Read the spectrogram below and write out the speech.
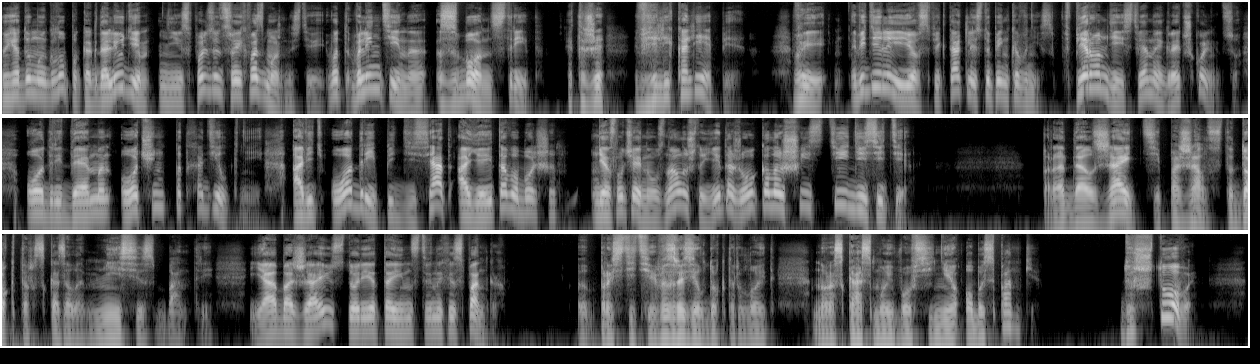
«Но я думаю, глупо, когда люди не используют своих возможностей. Вот Валентина с Бонн-стрит. Это же великолепие. Вы видели ее в спектакле «Ступенька вниз»? В первом действии она играет школьницу. Одри Денман очень подходил к ней. А ведь Одри 50, а ей того больше. Я случайно узнала, что ей даже около 60. «Продолжайте, пожалуйста, доктор», — сказала миссис Бантри. «Я обожаю истории о таинственных испанках». «Э, «Простите», — возразил доктор Ллойд, — «но рассказ мой вовсе не об испанке». «Да что вы!»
